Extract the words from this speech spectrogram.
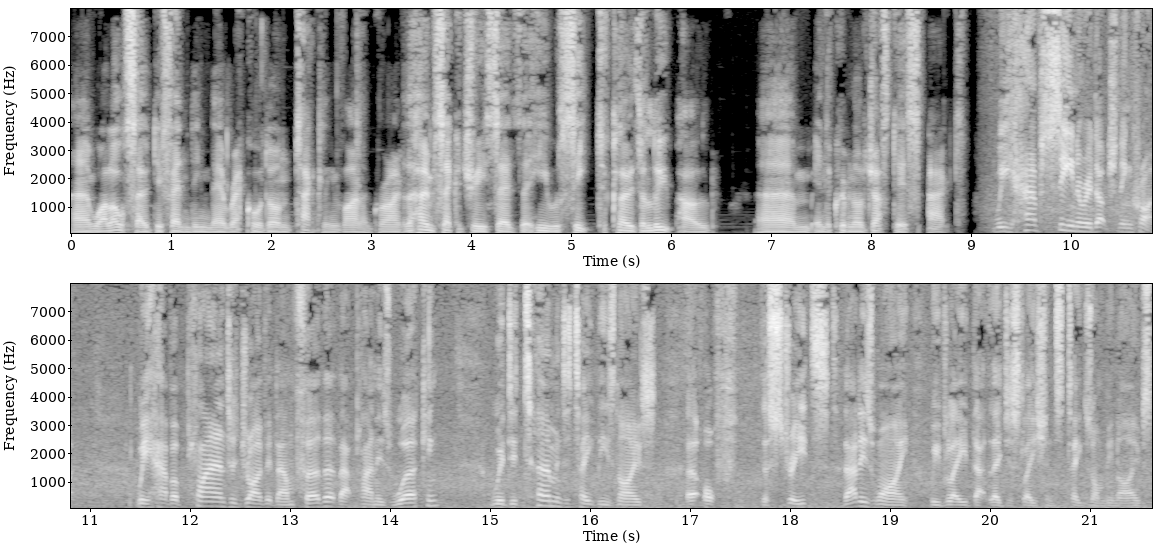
uh, while also defending their record on tackling violent crime. The Home Secretary said that he will seek to close a loophole um, in the Criminal Justice Act. We have seen a reduction in crime. We have a plan to drive it down further. That plan is working. We're determined to take these knives uh, off the streets. That is why we've laid that legislation to take zombie knives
